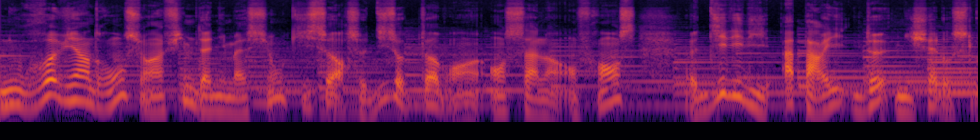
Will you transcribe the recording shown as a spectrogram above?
nous reviendrons sur un film d'animation qui sort ce 10 octobre en, en salle en France, Dilili à Paris de Michel Oslo.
